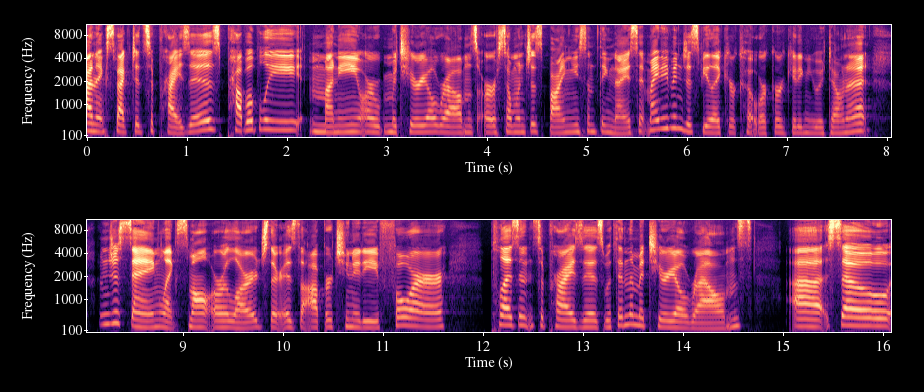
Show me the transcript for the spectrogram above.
unexpected surprises, probably money or material realms, or someone just buying you something nice. It might even just be like your coworker getting you a donut. I'm just saying, like small or large, there is the opportunity for pleasant surprises within the material realms. Uh, so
